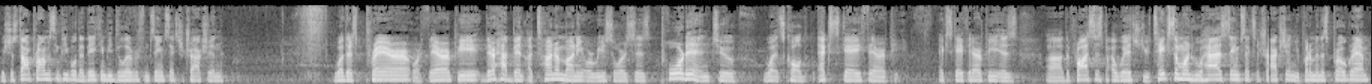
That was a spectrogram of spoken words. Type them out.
We should stop promising people that they can be delivered from same sex attraction whether it's prayer or therapy, there have been a ton of money or resources poured into what's called ex gay therapy. Ex gay therapy is uh, the process by which you take someone who has same sex attraction, you put them in this program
